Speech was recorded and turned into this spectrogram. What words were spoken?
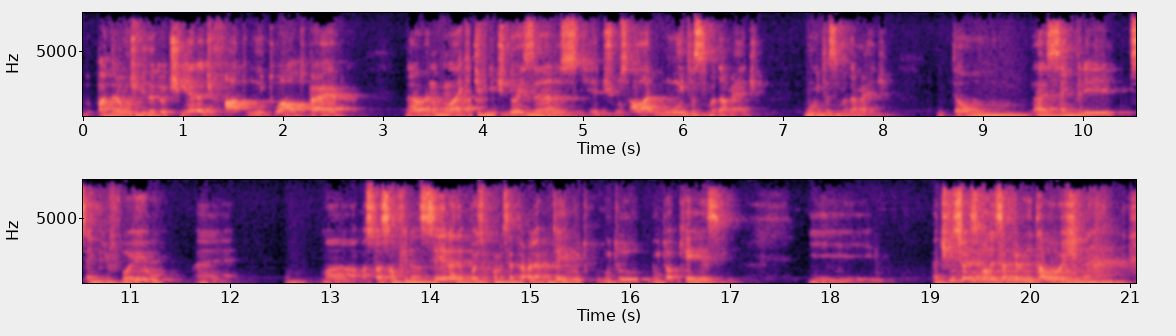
O padrão de vida que eu tinha era, de fato, muito alto para a época. Né? Eu era um moleque de 22 anos que tinha um salário muito acima da média. Muito acima da média. Então, né, sempre, sempre foi é, uma, uma situação financeira, depois que eu comecei a trabalhar com TI, muito, muito, muito ok, assim. E é difícil responder essa pergunta hoje, né?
